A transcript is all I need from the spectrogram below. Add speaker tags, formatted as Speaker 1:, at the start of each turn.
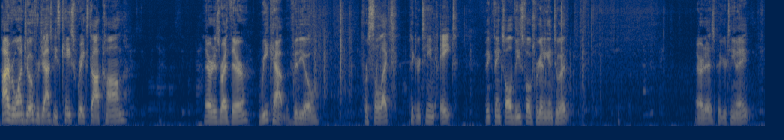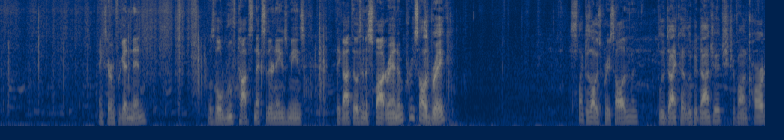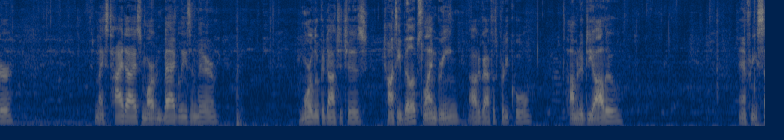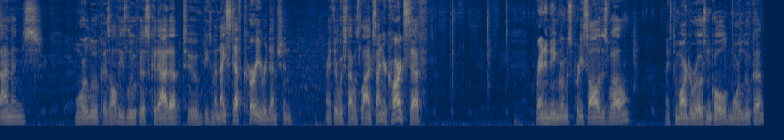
Speaker 1: Hi, everyone. Joe for jaspyscasebreaks.com. There it is right there. Recap video for Select Pick Your Team 8. Big thanks to all of these folks for getting into it. There it is. Pick Your Team 8. Thanks, everyone, for getting in. Those little rooftops next to their names means they got those in a spot random. Pretty solid break. Select is always pretty solid. And blue die cut Luka Doncic, Jevon Carter. Nice tie dyes. Marvin Bagley's in there. More Luka Doncic's. Chauncey Billups, lime green autograph was pretty cool. Hamidou Diallo. Anthony Simons. More Lukas. All these Lukas could add up to decent. Nice Steph Curry redemption. Right there. Wish that was live. Sign your card, Steph. Brandon Ingram was pretty solid as well. Nice DeMar DeRozan gold. More Luka.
